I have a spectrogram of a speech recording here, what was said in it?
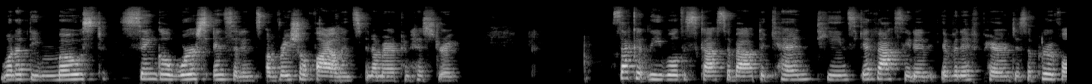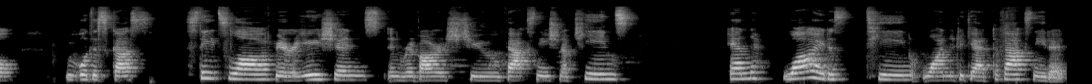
one of the most single worst incidents of racial violence in American history. Secondly, we'll discuss about the can teens get vaccinated even if parent disapproval. We will discuss states law variations in regards to vaccination of teens and why does teen want to get vaccinated.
